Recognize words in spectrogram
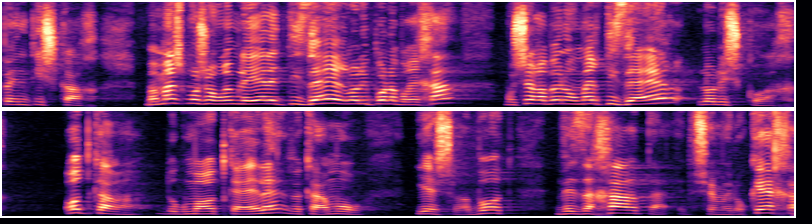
פן תשכח. ממש כמו שאומרים לילד, תיזהר, לא ליפול לבריכה, משה רבנו אומר, תיזהר, לא לשכוח. עוד כמה דוגמאות כאלה, וכאמור, יש רבות. וזכרת את השם אלוקיך.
